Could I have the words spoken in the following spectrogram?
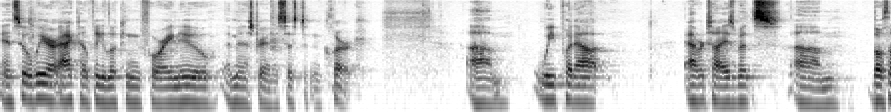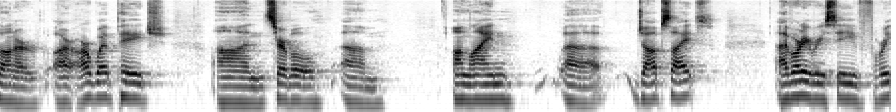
and so we are actively looking for a new administrative assistant and clerk. Um, We put out advertisements, um, both on our, our, our webpage, on several um, online uh, job sites. I've already received 40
